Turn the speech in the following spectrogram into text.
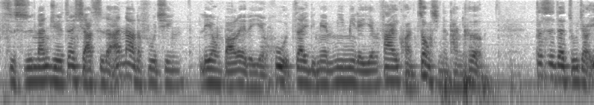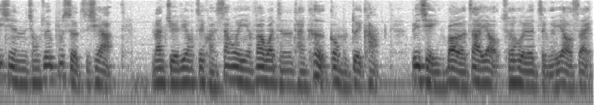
此时，男爵正挟持了安娜的父亲，利用堡垒的掩护，在里面秘密地研发一款重型的坦克。但是在主角一行人的穷追不舍之下，男爵利用这款尚未研发完成的坦克跟我们对抗，并且引爆了炸药，摧毁了整个要塞。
